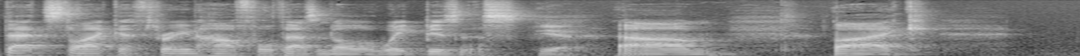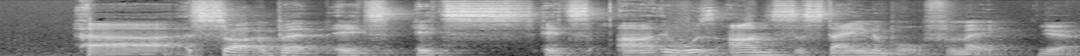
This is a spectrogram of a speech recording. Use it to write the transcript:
that's like a three and a half, four thousand dollar a week business. Yeah. um, like. Uh, so, but it's it's it's uh, it was unsustainable for me. Yeah.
